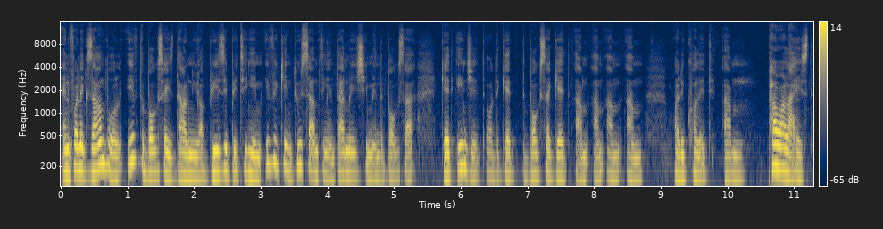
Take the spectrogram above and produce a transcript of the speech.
And for an example, if the boxer is down, you are busy beating him. If you can do something and damage him, and the boxer get injured or the get the boxer get um um um um what do you call it um paralyzed,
